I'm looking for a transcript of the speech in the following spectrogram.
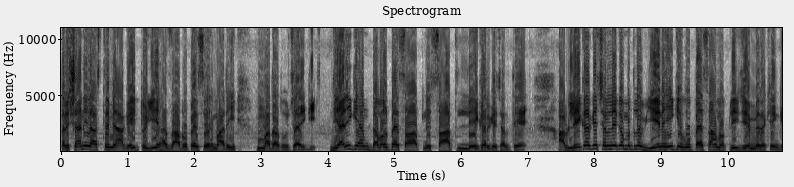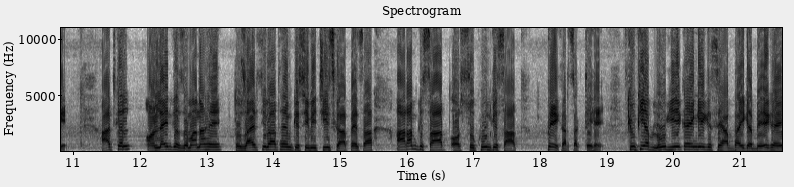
परेशानी रास्ते में आ गई तो ये हज़ार रुपए से हमारी मदद हो जाएगी। यानी कि हम डबल पैसा अपने साथ लेकर के चलते हैं। अब लेकर के चलने का मतलब ये नहीं कि वो पैसा हम अपनी जेब में रखेंगे। आजकल ऑनलाइन का ज़माना है तो ज़ाहिर सी बात है हम किसी भी चीज़ का पैसा आराम के साथ और सुकून के साथ पे कर सकते हैं। क्योंकि अब लोग ये कहेंगे कि सिहाब भाई का बैग है,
